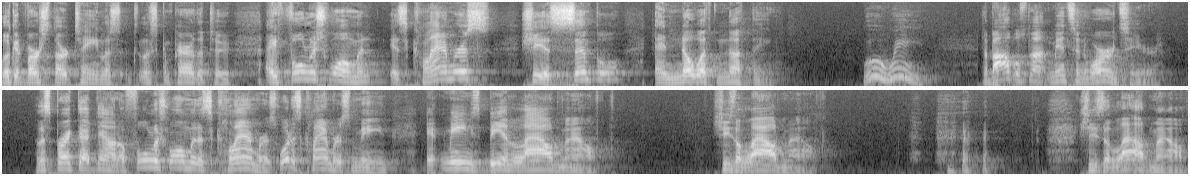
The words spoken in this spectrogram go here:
Look at verse 13. Let's, let's compare the two. A foolish woman is clamorous, she is simple, and knoweth nothing. Woo wee. The Bible's not mincing words here. Let's break that down. A foolish woman is clamorous. What does clamorous mean? It means being loudmouthed. She's a loudmouth. She's a loudmouth.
